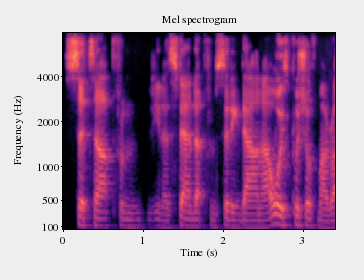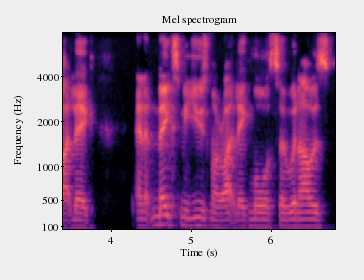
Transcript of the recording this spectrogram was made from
sit up from, you know, stand up from sitting down, I always push off my right leg, and it makes me use my right leg more. So when I was,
